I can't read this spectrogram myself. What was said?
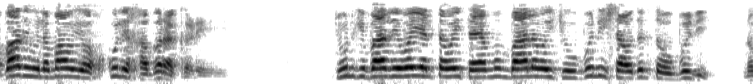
اباد علماء یو خپل خبره کړي چون کې بعضی وی الته وی تیمم بالا وی چوبني شاودل ته وبدي نو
